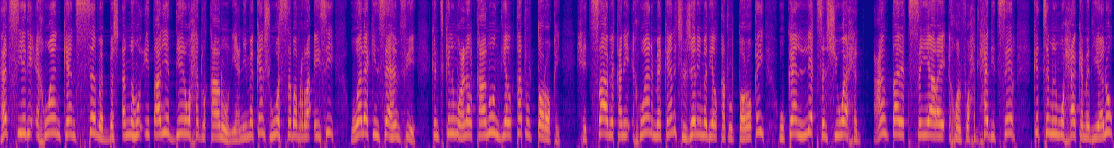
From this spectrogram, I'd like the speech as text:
هذا السيد يا إخوان كان السبب باش أنه إيطاليا دير واحد القانون يعني ما كانش هو السبب الرئيسي ولكن ساهم فيه. كنتكلموا على القانون ديال القتل الطرقي. حيت سابقا يا إخوان ما كانتش الجريمة ديال القتل الطرقي وكان اللي يقتل شي واحد عن طريق السيارة يا إخوان في واحد الحادث سير كتم المحاكمة ديالو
